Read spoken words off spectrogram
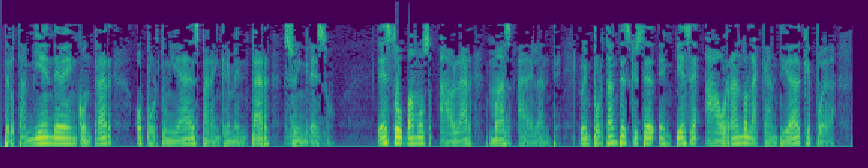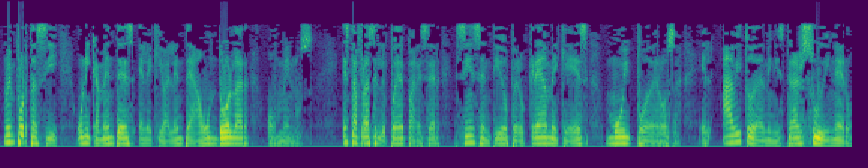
pero también debe encontrar oportunidades para incrementar su ingreso. De esto vamos a hablar más adelante. Lo importante es que usted empiece ahorrando la cantidad que pueda. No importa si únicamente es el equivalente a un dólar o menos. Esta frase le puede parecer sin sentido, pero créame que es muy poderosa. El hábito de administrar su dinero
